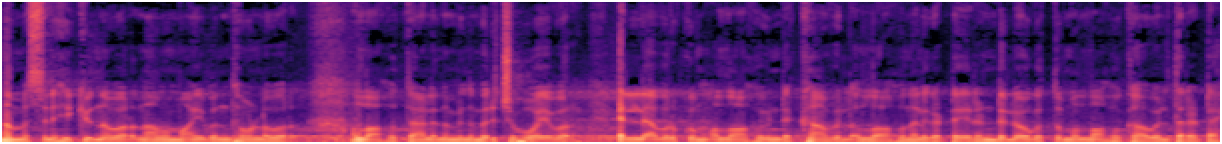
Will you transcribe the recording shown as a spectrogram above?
നമ്മെ സ്നേഹിക്കുന്നവർ നാമുമായി ബന്ധമുള്ളവർ അള്ളാഹു താല നമ്മിൽ മരിച്ചുപോയവർ എല്ലാവർക്കും അള്ളാഹുവിന്റെ കാവൽ അള്ളാഹു നൽകട്ടെ. രണ്ട് ലോകത്തും അള്ളാഹു കാവൽ തരട്ടെ.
